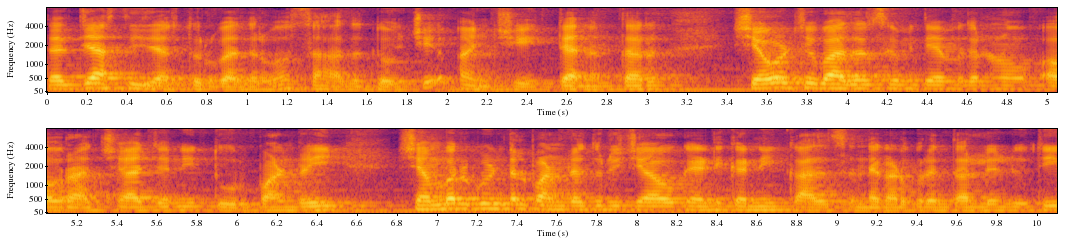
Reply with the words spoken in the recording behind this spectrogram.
तर जास्तीत जास्त तूर बाजारभाव सहा हजार दोनशे ऐंशी. त्यानंतर शेवटची बाजार समिती आहे मित्रांनो औरात शहाजनी तूर पांढरी. शंभर क्विंटल पांढऱ्या तुरीची आवक या ठिकाणी काल संध्याकाळपर्यंत आलेली होती.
